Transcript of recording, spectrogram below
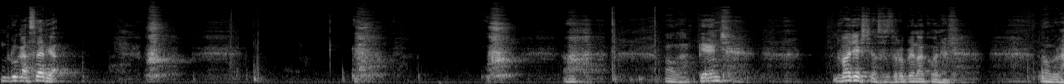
Druga seria. Dobra, 5. 20 sobie zrobię na koniec. Dobra.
